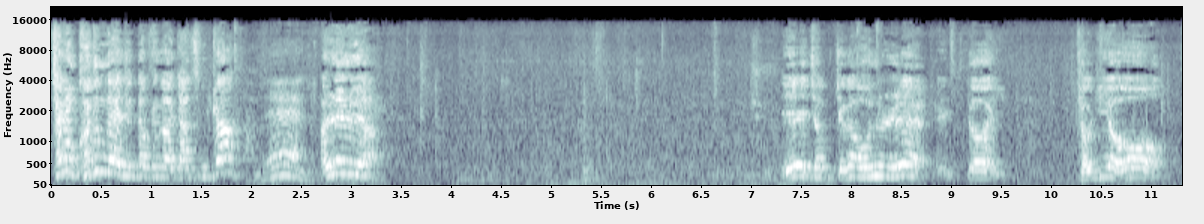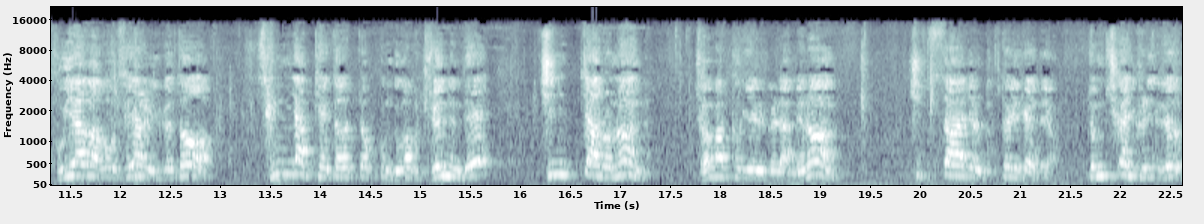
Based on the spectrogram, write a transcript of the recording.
새로 거듭나야 된다고 생각하지 않습니까? 아멘. 할렐루야. 예, 저, 제가 오늘, 저, 저기요, 구약하고 서약을 읽어서 생략해서 조금 누가 줄였는데, 진짜로는 정확하게 읽으려면은 14절부터 읽어야 돼요. 좀 시간이 걸리더라도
